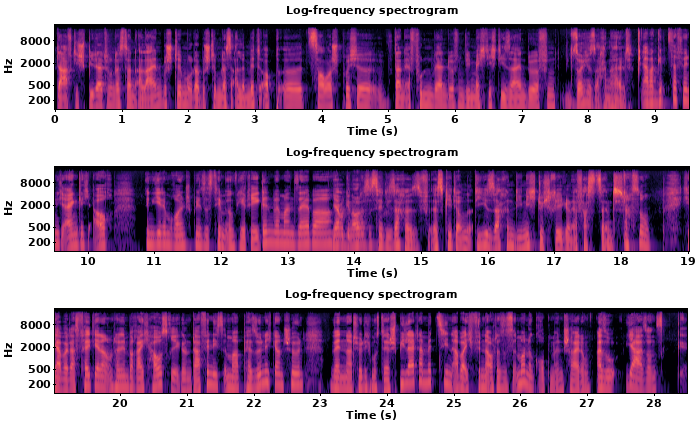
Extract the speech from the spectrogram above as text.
Darf die Spielleitung das dann allein bestimmen oder bestimmen das alle mit, ob äh, Zaubersprüche dann erfunden werden dürfen, wie mächtig die sein dürfen? Solche Sachen halt. aber gibt es dafür nicht eigentlich auch in jedem Rollenspielsystem irgendwie Regeln, wenn man selber. Ja, aber genau das ist ja die Sache. Es, geht ja um die Sachen, die nicht durch Regeln erfasst sind. Ach so. Ja, aber das fällt ja dann unter den Bereich Hausregeln. Und da finde ich es immer persönlich ganz schön, wenn natürlich muss der Spielleiter mitziehen, aber ich finde auch, das ist immer eine Gruppenentscheidung. Also ja, sonst. äh,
